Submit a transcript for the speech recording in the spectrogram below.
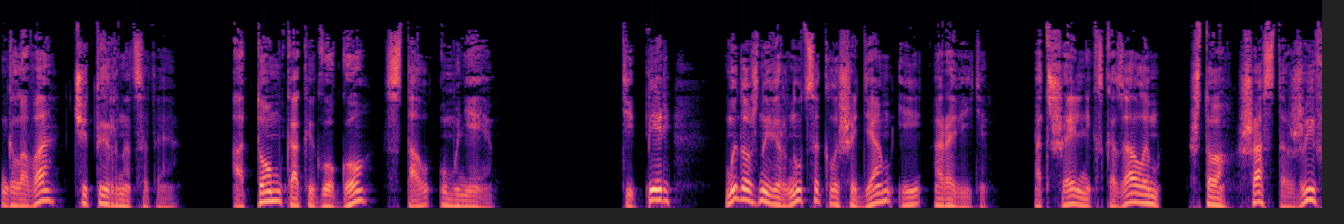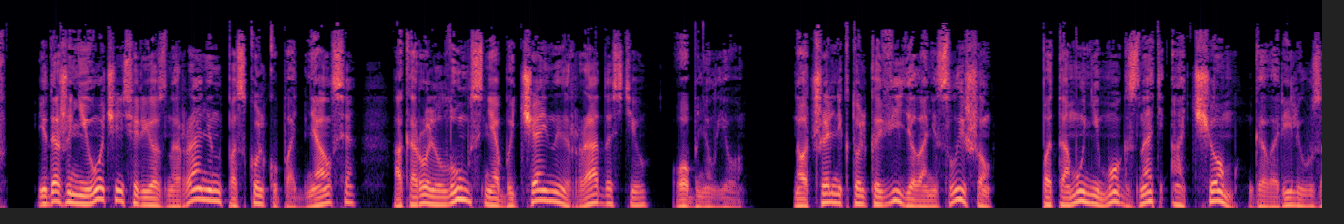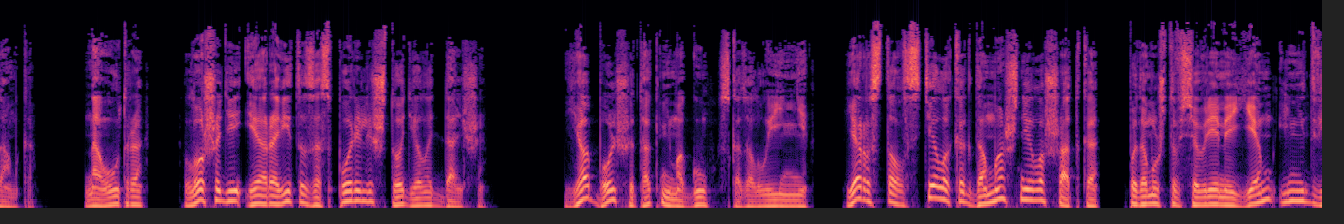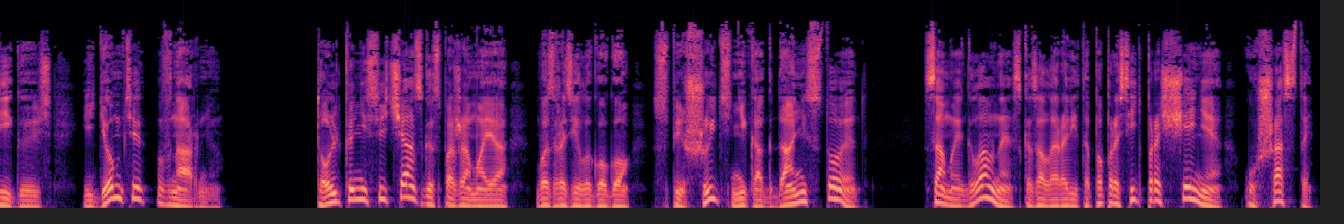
Глава 14. О том, как Игого стал умнее. Теперь мы должны вернуться к лошадям и Аравите. Отшельник сказал им, что Шаста жив и даже не очень серьезно ранен, поскольку поднялся, а король Лум с необычайной радостью обнял его. Но отшельник только видел, а не слышал, потому не мог знать, о чем говорили у замка. Наутро Лошади и Аравита заспорили, что делать дальше. «Я больше так не могу», — сказал Уинни. «Я растолстела, как домашняя лошадка, потому что все время ем и не двигаюсь. Идемте в Нарнию». «Только не сейчас, госпожа моя», — возразила Гого. «Спешить никогда не стоит». «Самое главное, — сказала Аравита, — попросить прощения у шасты».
